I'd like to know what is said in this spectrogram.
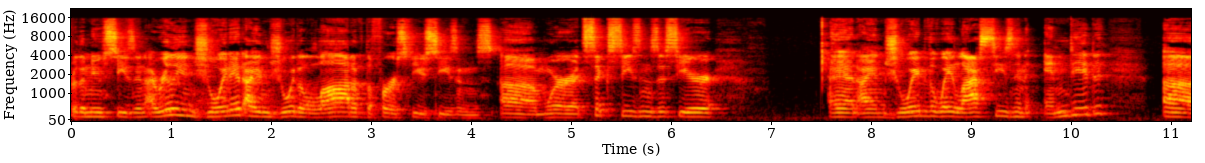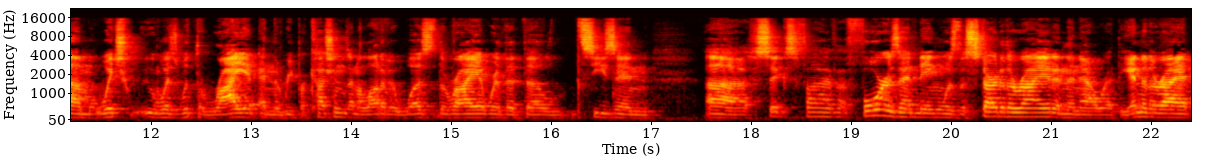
for the new season. I really enjoyed it. I enjoyed a lot of the first few seasons. Um, we're at six seasons this year, and I enjoyed the way last season ended, um, which was with the riot and the repercussions, and a lot of it was the riot, where the, the season uh, six, five, four is ending was the start of the riot, and then now we're at the end of the riot,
